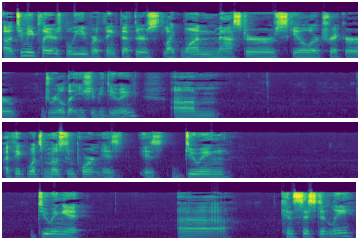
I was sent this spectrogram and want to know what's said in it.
uh, too many players believe or think that there's like one master skill or trick or drill that you should be doing. Um, I think what's most important is is doing doing it uh, consistently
